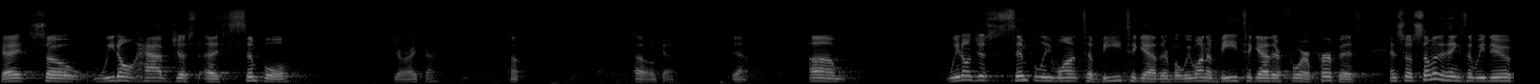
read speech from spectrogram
okay? So we don't have just a simple you all right, Josh? Oh. Oh, okay. Yeah. Um, we don't just simply want to be together, but we want to be together for a purpose. And so some of the things that we do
